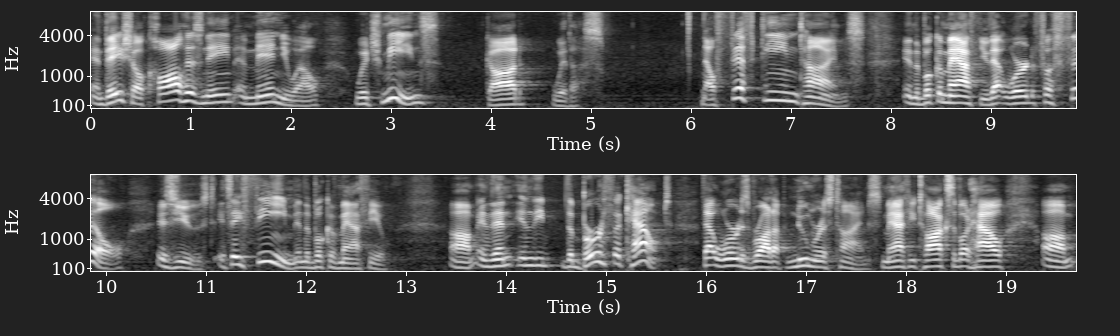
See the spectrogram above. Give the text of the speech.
and they shall call his name Emmanuel, which means God with us. Now, 15 times in the book of Matthew, that word fulfill is used. It's a theme in the book of Matthew. Um, and then in the, the birth account, that word is brought up numerous times. Matthew talks about how um,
